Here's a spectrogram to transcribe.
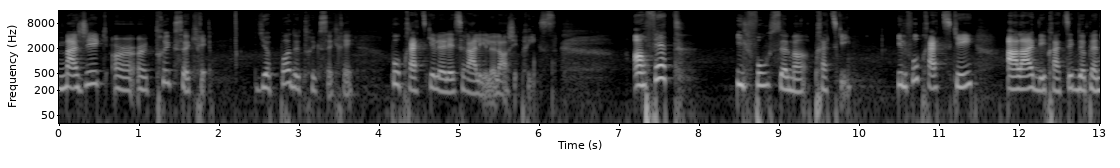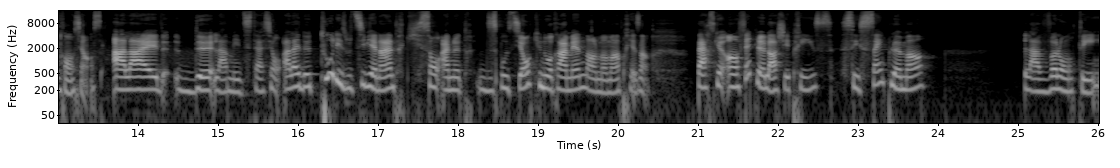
magique, un, truc secret? Il n'y a pas de truc secret pour pratiquer le laisser aller, le lâcher prise. En fait, il faut seulement pratiquer. Il faut pratiquer à l'aide des pratiques de pleine conscience, à l'aide de la méditation, à l'aide de tous les outils bien-être qui sont à notre disposition, qui nous ramènent dans le moment présent. Parce que, en fait, le lâcher prise, c'est simplement la volonté,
